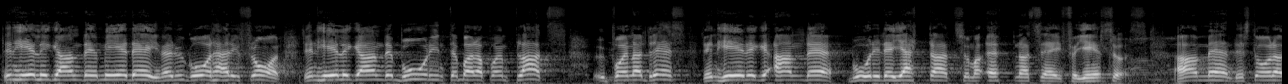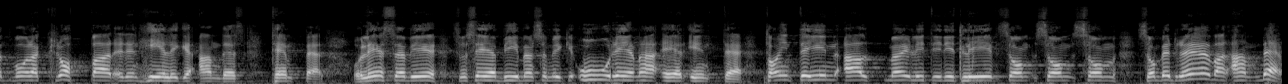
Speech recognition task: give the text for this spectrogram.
Den helige ande är med dig när du går härifrån. Den helige ande bor inte bara på en plats, på en adress. Den helige ande bor i det hjärtat som har öppnat sig för Jesus. Amen. Det står att våra kroppar är den helige Andes tempel. Och läser vi så säger Bibeln så mycket, orena er inte. Ta inte in allt möjligt i ditt liv som, som, som, som bedrövar anden.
